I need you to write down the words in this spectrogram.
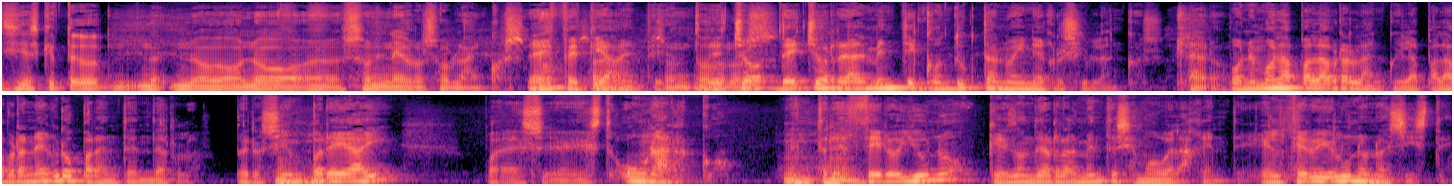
sí, es que to- no, no, son negros o blancos. ¿no? Efectivamente. Son, de, hecho, los- de hecho, realmente en conducta no hay negros y blancos. Claro. Ponemos la palabra blanco y la palabra negro para entenderlo, pero siempre hay pues, un arco entre 0 y 1, que es donde realmente se mueve la gente. El 0 y el 1 no existen.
